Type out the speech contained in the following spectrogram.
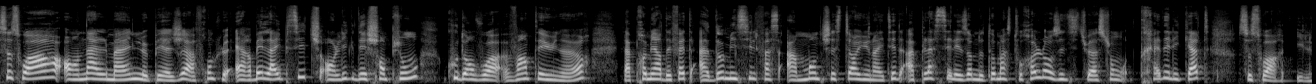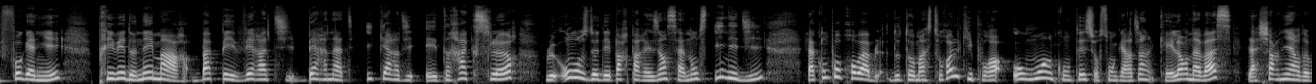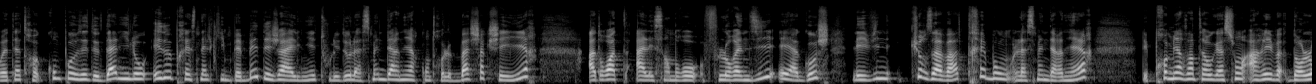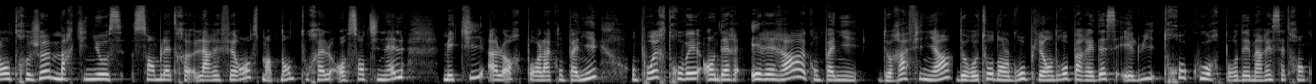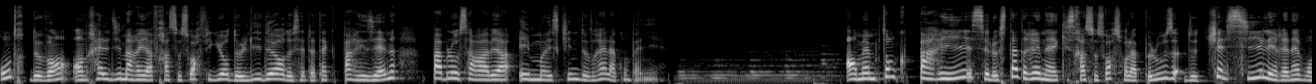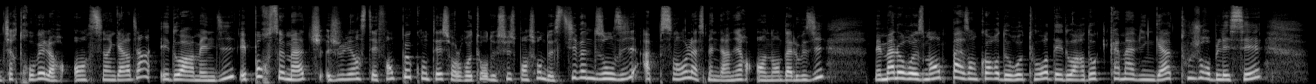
Ce soir, en Allemagne, le PSG affronte le RB Leipzig en Ligue des Champions. Coup d'envoi 21h. La première défaite à domicile face à Manchester United a placé les hommes de Thomas Tuchel dans une situation très délicate. Ce soir, il faut gagner. Privé de Neymar, Bappé, Verratti, Bernat, Icardi et Draxler, le 11 de départ parisien s'annonce inédit. La compo probable de Thomas Tuchel qui pourra au moins compter sur son gardien Keylor Navas. La charnière devrait être composée de Danilo et de Presnel Kimpembe déjà alignés tous les deux la semaine dernière contre le Bachak Shehir. À droite, Alessandro Florenzi et à gauche, Levin Kurzava, très bon la semaine dernière. Les premières interrogations arrivent dans l'entrejeu. Marquinhos semble être la référence maintenant, Tourelle en sentinelle. Mais qui alors pour l'accompagner? On pourrait retrouver Ander Herrera accompagné de Rafinha. De retour dans le groupe, Leandro Paredes est lui trop court pour démarrer cette rencontre. Devant, André Di Maria fera ce soir figure de leader de cette attaque parisienne. Pablo Sarabia et Moeskin devraient l'accompagner. En même temps que Paris, c'est le Stade Rennais qui sera ce soir sur la pelouse de Chelsea. Les Rennais vont y retrouver leur ancien gardien, Edouard Mendy. Et pour ce match, Julien Stéphan peut compter sur le retour de suspension de Steven Zonzi, absent la semaine dernière en Andalousie. Mais malheureusement, pas encore de retour d'Eduardo Camavinga, toujours blessé.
